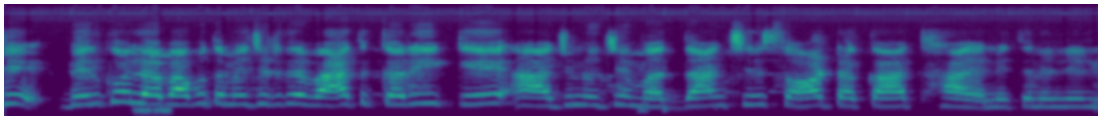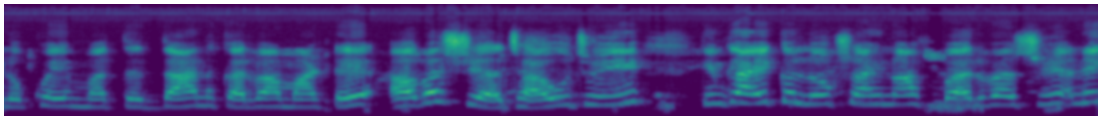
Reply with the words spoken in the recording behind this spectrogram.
જી, બિલકુલ. બાબુ, તમે જે રીતે વાત કરી કે આજનું જે મતદાન છે, સો ટકા થાય અને તેને લોકોએ મતદાન કરવા માટે અવશ્ય જવું જોઈએ. કેમ કે આ એક લોકશાહીનો આ પર્વ છે અને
